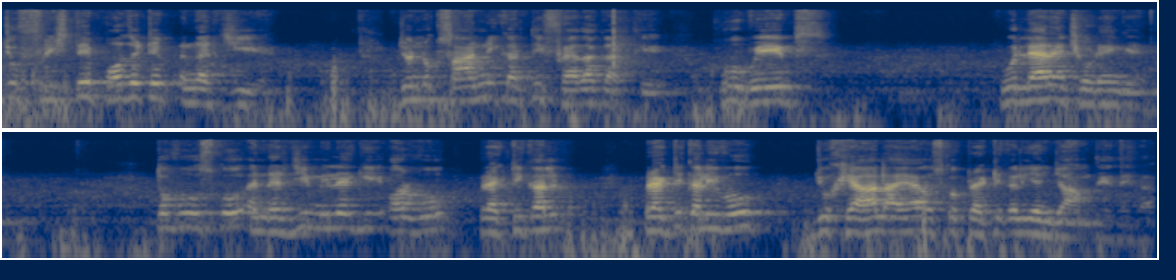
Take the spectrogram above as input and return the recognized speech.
जो फरिश्ते पॉजिटिव एनर्जी है, जो नुकसान नहीं करती, फ़ायदा करती है, वो वेव्स वो लहरें छोड़ेंगे। तो वो उसको एनर्जी मिलेगी और वो प्रैक्टिकल प्रैक्टिकली वो जो ख्याल आया है, उसको प्रैक्टिकली अंजाम दे देगा।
